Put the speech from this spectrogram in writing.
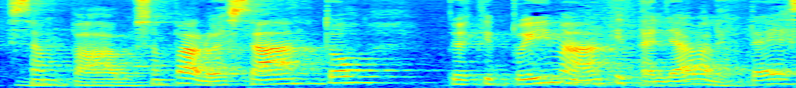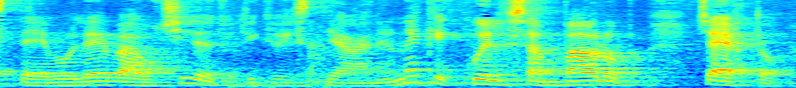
San Paolo. San Paolo è santo perché prima anche tagliava le teste e voleva uccidere tutti i cristiani. Non è che quel San Paolo, certo,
